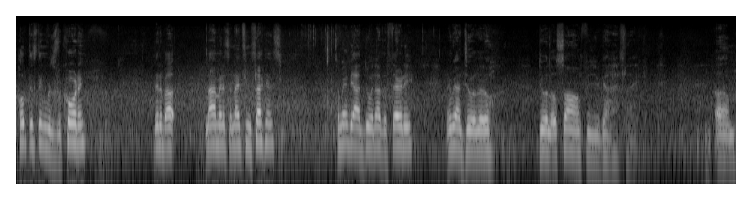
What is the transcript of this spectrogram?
Hope this thing was recording. Did about nine minutes and 19 seconds. So maybe I'll do another 30. Maybe I'll do a little, do a little song for you guys. Like, um,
